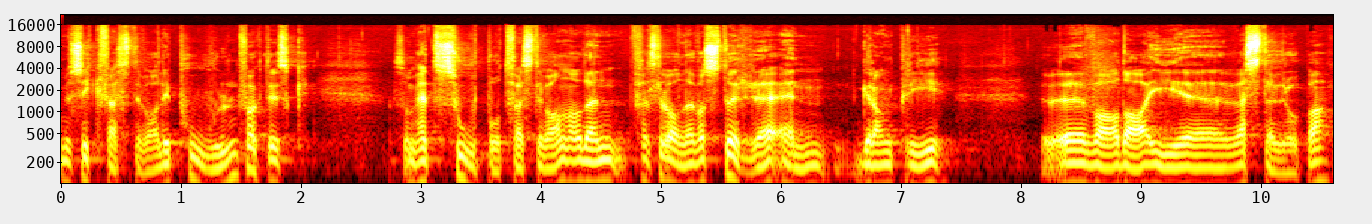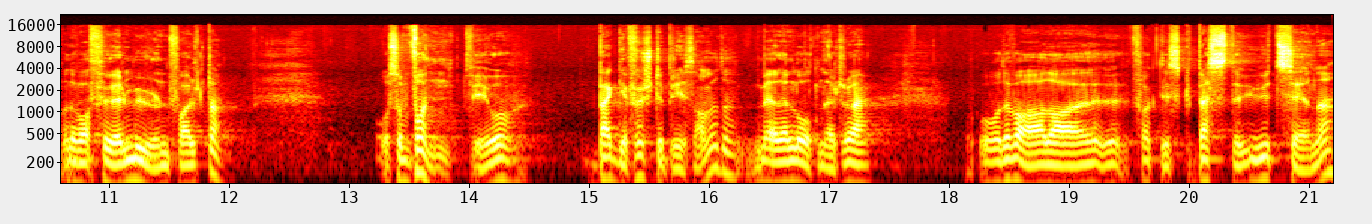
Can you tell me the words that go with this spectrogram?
musikkfestival i Polen, faktisk. Som het Sopotfestivalen. Og den festivalen var større enn Grand Prix eh, var da i eh, Vest-Europa. Men det var før muren falt. da. Og så vant vi jo begge førsteprisene vet du, med den låten der, tror jeg. Og det var da eh, faktisk beste utseende.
